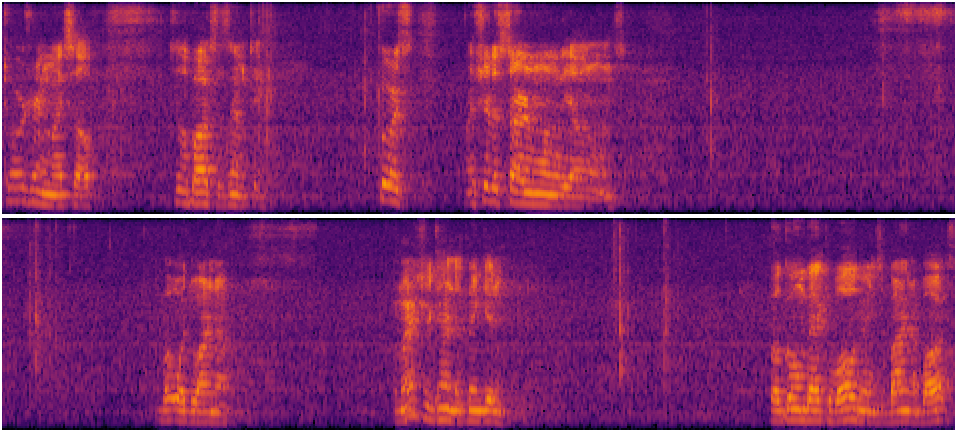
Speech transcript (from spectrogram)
torturing myself till the box is empty. Of course, I should have started one of the other ones. But what do I know? I'm actually kind of thinking well, going back to Walgreens, buying a box,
